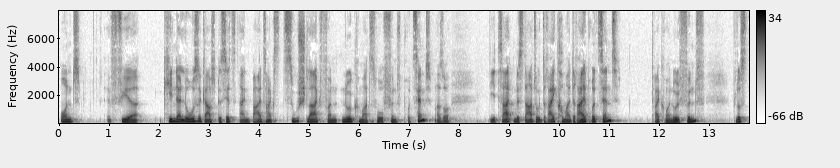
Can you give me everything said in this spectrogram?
Und für Kinderlose gab es bis jetzt einen Beitragszuschlag von 0,25 Prozent. Also die zahlten bis dato 3,3 Prozent, 3,05 plus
